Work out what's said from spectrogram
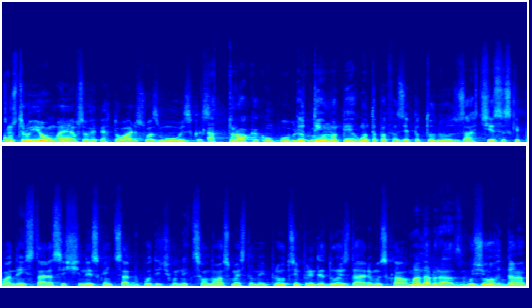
construíam é, o seu repertório, suas músicas. A troca com o público. Eu tenho uma pergunta para fazer para todos os artistas que podem estar assistindo isso, que a gente sabe o poder de conexão nosso, mas também para outros empreendedores da área musical. Manda brasa. O Jordan,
